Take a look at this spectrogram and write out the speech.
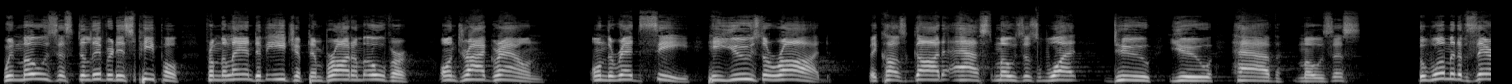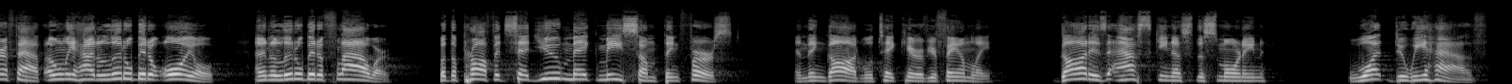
When Moses delivered his people from the land of Egypt and brought them over on dry ground on the Red Sea, he used a rod because God asked Moses, What do you have, Moses? The woman of Zarephath only had a little bit of oil and a little bit of flour, But the prophet said, You make me something first, and then God will take care of your family. God is asking us this morning, What do we have?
